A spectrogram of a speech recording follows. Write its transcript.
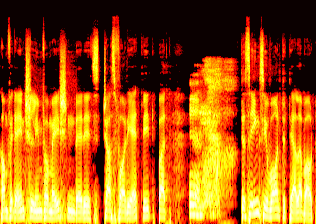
confidential information that is just for the athlete but yeah. the things you want to tell about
